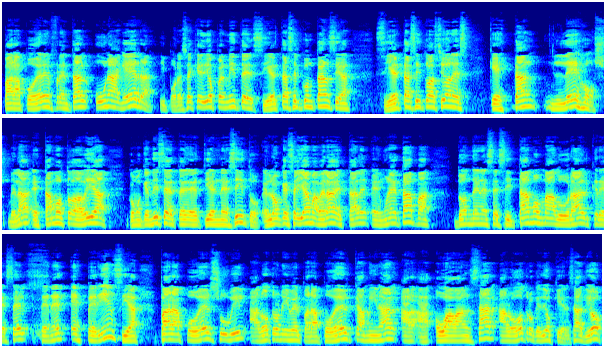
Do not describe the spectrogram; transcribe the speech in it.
para poder enfrentar una guerra. Y por eso es que Dios permite ciertas circunstancias, ciertas situaciones que están lejos, ¿verdad? Estamos todavía, como quien dice, tiernecito. Es lo que se llama, ¿verdad? Estar en una etapa donde necesitamos madurar, crecer, tener experiencia para poder subir al otro nivel, para poder caminar o avanzar a lo otro que Dios quiere. O sea, Dios,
